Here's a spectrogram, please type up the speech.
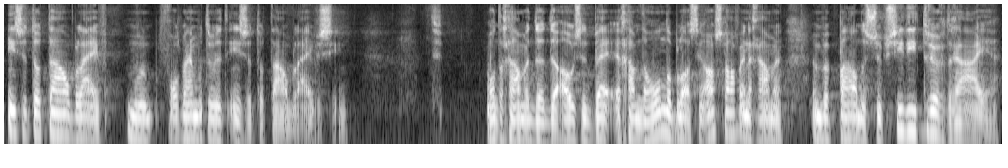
in zijn totaal blijven... Volgens mij moeten we het in zijn totaal blijven zien. Want dan gaan we de, de, OZB, gaan de hondenbelasting afschaffen... en dan gaan we een bepaalde subsidie terugdraaien.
